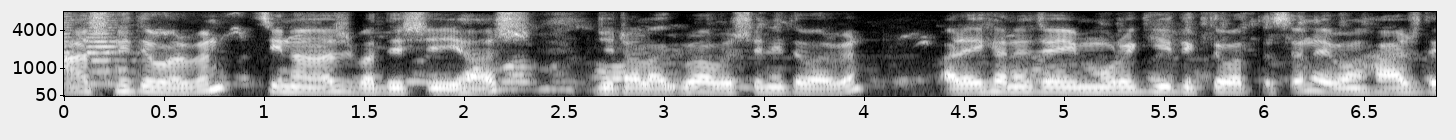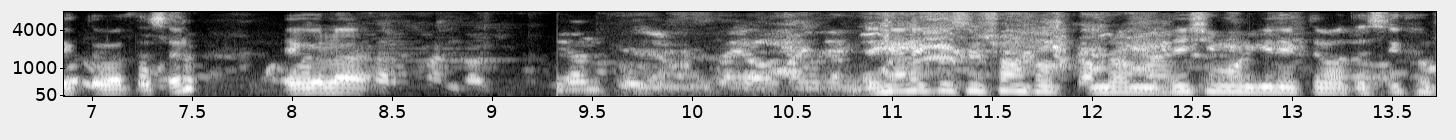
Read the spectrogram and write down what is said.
হাঁস নিতে পারবেন চীনা হাঁস বা দেশি হাঁস যেটা লাগবে অবশ্যই নিতে পারবেন। আর এখানে যে মুরগি দেখতে পাচ্ছেন এবং হাঁস দেখতে পাচ্ছেন এগুলা এখানে কিছু সংখ্যক আমরা দেশি মুরগি দেখতে পাচ্ছি। খুব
